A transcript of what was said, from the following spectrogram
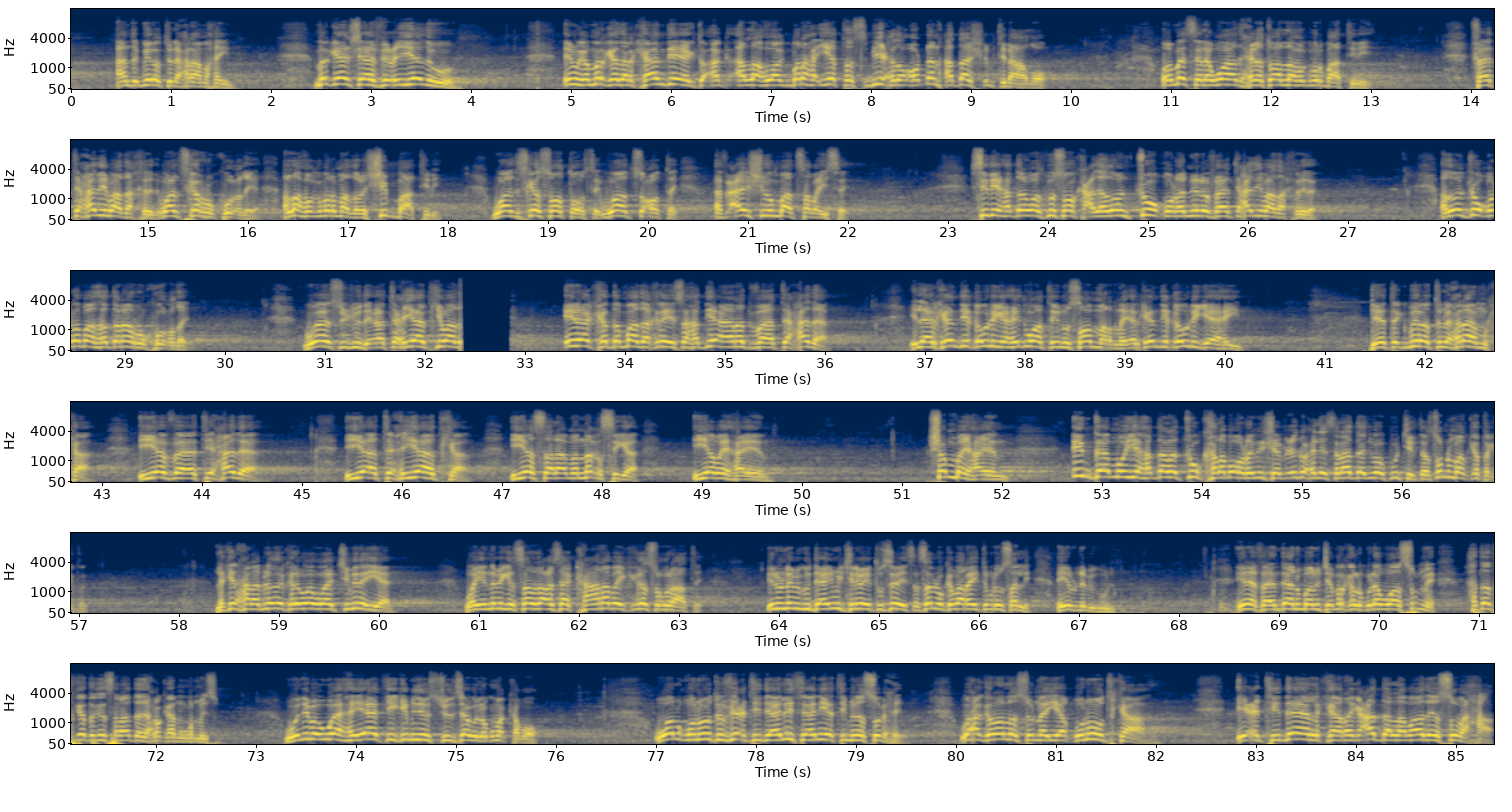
aan takbiiratu lixraam ahayn. Markaa shaaficiyadu iminka markaad arkaandii eegto allaahu akbaraha iyo tasbiixda oo dhan haddaad shib tidhaahdo oo masalan waad xidhato allahu akbar baad tidhi. Faatixadii baad akhriday waad iska rukuucday allahu akbar maad odhan shib baad tidhi. Waad iska soo toostay waad socotay afcaashii unbaad samaysay. Sidii haddana waad ku soo kacday adoon juuq odhanninoo faatixadii baad akhriday. Adoon juuq odhan baad haddana rukuucday. Waa sujuuday ataxiyaadkii baad ilaa ka akhriyaysa haddii aanad faatixada. Ilaa arkaantii qawliga ahayd waataynu soo marnay. Arkaantii qawliga ahayd dee takbiiratulixraamka iyo faatixada iyo ataxiyaadka iyo salaamo naqsiga iyobay hayeen. Shan bay hayeen. Intaa mooye haddaanad juug kalaba odhanin shaaficiyadu waxay leey salaaddaadii waa ku jirtaa sunnun baad ka tagtay. Laakiin xanaabiladoo kale waa waajibinayaan. Waayo nebiga sala alla alay slam kaana bay kaga sugnaatay inuu nebigu daa'imi jiray bay tusinaysaa salluu kamaa ra'aytumuni usalli ayaanu nebigu yidhi inaad fahantaan ubaan u jeed marka lagudha waa sunne haddaad ka tagtay salaaddaadi waxba kaa noqon mayso. Weliba waa hay'aadkay ka mid yahe sujuudisaawi laguma kabo. Waalqunuutu fi ictidaali haaniyati min asubxi waxaa kaloo la sunneeyaa qunuudka ictidaalka ragcadda labaad ee subaxa.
